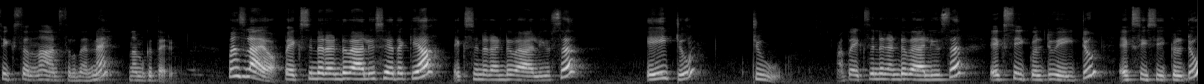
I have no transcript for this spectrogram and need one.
സിക്സ് എന്ന ആൻസർ തന്നെ നമുക്ക് തരും. മനസ്സിലായോ? അപ്പോൾ എക്സിന്റെ രണ്ട് വാല്യൂസ് ഏതൊക്കെയാ? എക്സിന്റെ രണ്ട് വാല്യൂസ് എയ്റ്റും ടു അപ്പോൾ എക്സിന്റെ രണ്ട് വാല്യൂസ് എക്സ് ഈക്വൽ ടു എയ്റ്റും x is equal to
